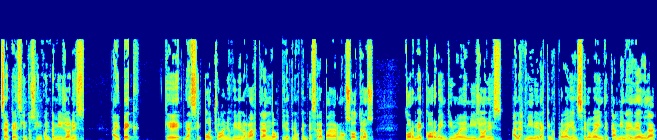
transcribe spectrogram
cerca de 150 millones a EPEC, que de hace ocho años vienen arrastrando y la tenemos que empezar a pagar nosotros. Cormecor 29 millones, a las mineras que nos proveían 0,20 también hay deuda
